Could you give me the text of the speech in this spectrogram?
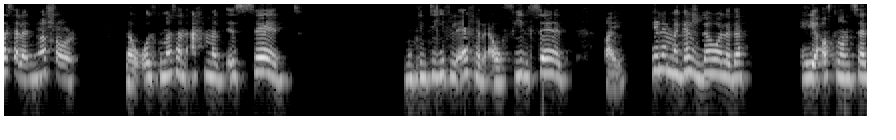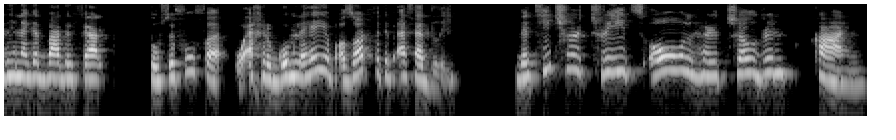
مثلًا يشعر، لو قُلت مثلًا أحمد is sad ممكن تيجي في الآخر أو feel sad. طيب هنا ما جاش ده ولا ده، هي أصلًا sad هنا جات بعد الفعل. توصفه ف وآخر الجملة أهي يبقى ظرف تبقى sadly. The teacher treats all her children kind.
